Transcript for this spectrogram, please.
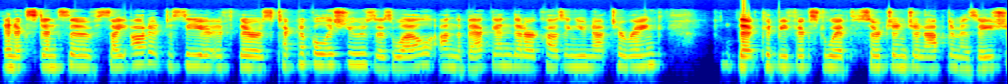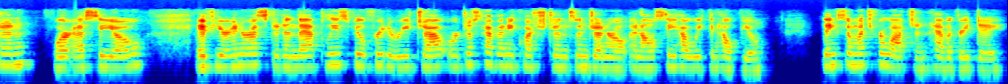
an extensive site audit to see if there's technical issues as well on the back end that are causing you not to rank that could be fixed with search engine optimization or SEO. If you're interested in that, please feel free to reach out or just have any questions in general and I'll see how we can help you. Thanks so much for watching. Have a great day.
